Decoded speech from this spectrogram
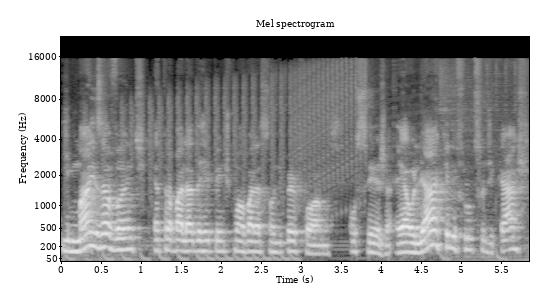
E mais avante é trabalhar de repente com uma avaliação de performance, ou seja, é olhar aquele fluxo de caixa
